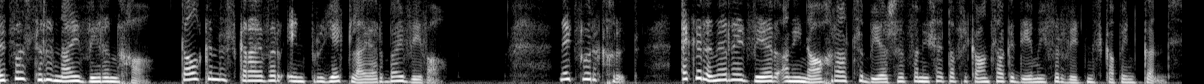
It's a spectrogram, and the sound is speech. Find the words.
Dit was Renay Wierenga, taalkundige skrywer en projekleier by Viva. Net voor ek groet. Ek herinner net weer aan die nagraadse beurse van die Suid-Afrikaanse Akademie vir Wetenskap en Kuns.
